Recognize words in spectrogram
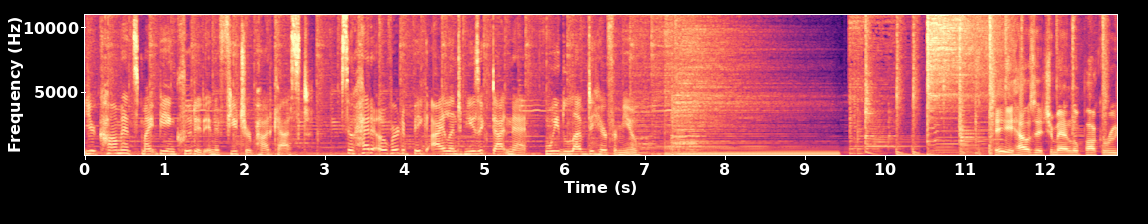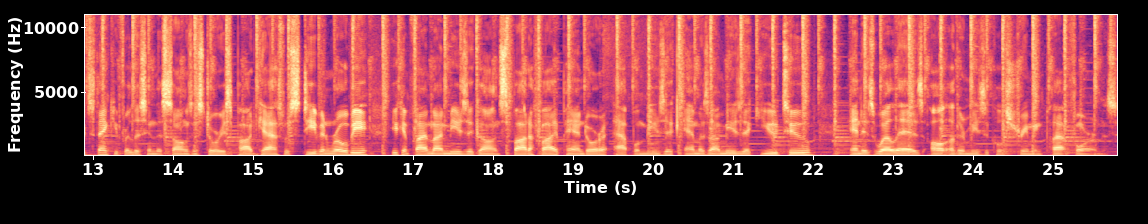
Your comments might be included in a future podcast. So head over to bigislandmusic.net. We'd love to hear from you. Hey, how's it? Your man Lil Roots. Thank you for listening to the Songs and Stories podcast with Stephen Roby. You can find my music on Spotify, Pandora, Apple Music, Amazon Music, YouTube, and as well as all other musical streaming platforms.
